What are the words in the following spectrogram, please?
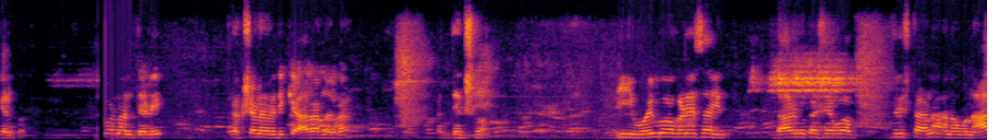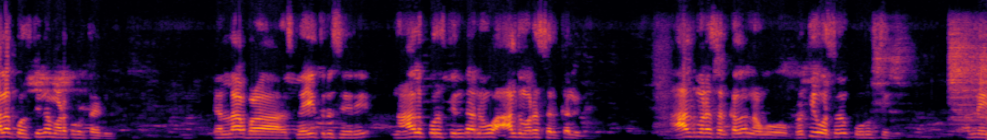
ಕೇಳ್ಕೊಂಡು ಅಂತೇಳಿ, ರಕ್ಷಣಾ ವೇದಿಕೆ ಆರ್ ಅಧ್ಯಕ್ಷ ಈ ವೈಭವ ಗಣೇಶ ಧಾರ್ಮಿಕ ಸೇವಾ ಪ್ರತಿಷ್ಠಾನ ನಾವು ನಾಲ್ಕು ವರ್ಷದಿಂದ ಮಾಡ್ಕೊಡ್ತಾ ಇದ್ದೀವಿ. ಎಲ್ಲ ಬ ಸ್ನೇಹಿತರು ಸೇರಿ ನಾಲ್ಕು ವರ್ಷದಿಂದ ನಾವು ಆಲ್ದಮರ ಸರ್ಕಲ್ ಇದೆ. ಆಲ್ದಮರ ಸರ್ಕಲ್ ನಾವು ಪ್ರತಿ ವರ್ಷ ಕೂರಿಸ್ತೀವಿ. ಅಲ್ಲಿ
